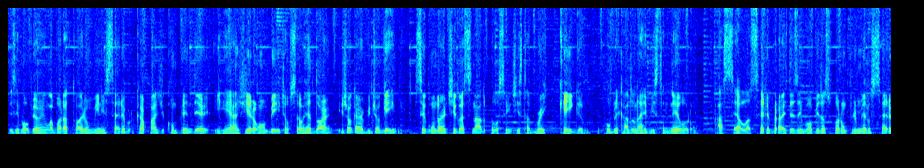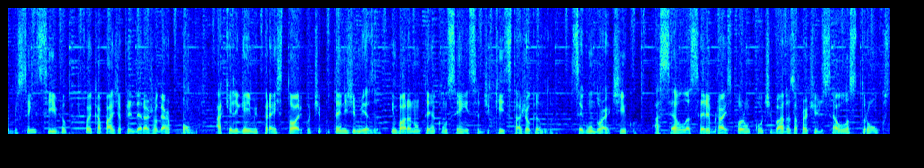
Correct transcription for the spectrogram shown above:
desenvolveu em laboratório um mini cérebro capaz de compreender e reagir a um ambiente ao seu redor e jogar videogame. Segundo o um artigo assinado pelo cientista Brick Kagan e publicado na revista Neuron, as células cerebrais desenvolvidas foram o primeiro cérebro sensível que foi capaz de aprender a jogar Pong, aquele game pré-histórico tipo tênis de mesa, embora não tenha consciência de que está jogando. Segundo o artigo, as células cerebrais foram cultivadas a partir de células troncos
